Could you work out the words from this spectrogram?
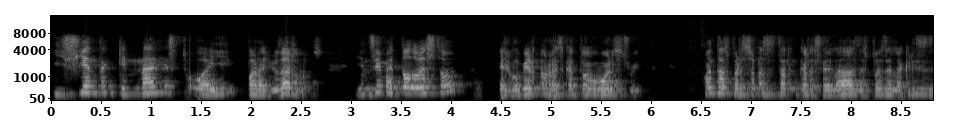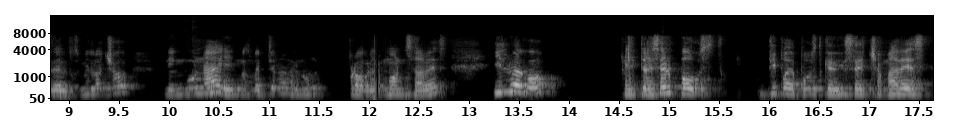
y sienten que nadie estuvo ahí para ayudarlos. Y encima de todo esto, el gobierno rescató a Wall Street. ¿Cuántas personas están encarceladas después de la crisis del 2008? Ninguna y nos metieron en un problemón, ¿sabes? Y luego, el tercer post, tipo de post que dice Chamad es,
